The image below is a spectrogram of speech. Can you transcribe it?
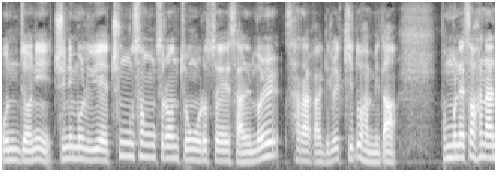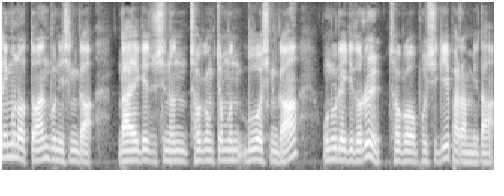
온전히 주님을 위해 충성스러운 종으로서의 삶을 살아가기를 기도합니다. 본문에서 하나님은 어떠한 분이신가? 나에게 주시는 적용점은 무엇인가? 오늘의 기도를 적어 보시기 바랍니다.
